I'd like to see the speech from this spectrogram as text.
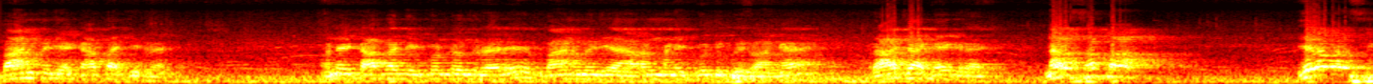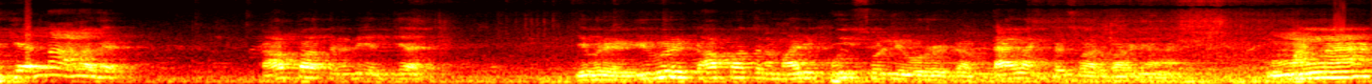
பானுமதியை காப்பாற்றிடுவார் உடனே காப்பாற்றி கொண்டு வந்துடுவாரு. பானுமதியை அரண்மனை கூட்டி போயிடுவாங்க. ராஜா கேட்கிறாரு நரசப்பா இளவரசிக்கு என்ன ஆனது? காப்பாத்துனது எம்ஜிஆர். இவரு இவர் காப்பாத்துன மாதிரி பொய் சொல்லி ஒரு டைலாக் பேசுவார் பாருங்க. மன்னா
